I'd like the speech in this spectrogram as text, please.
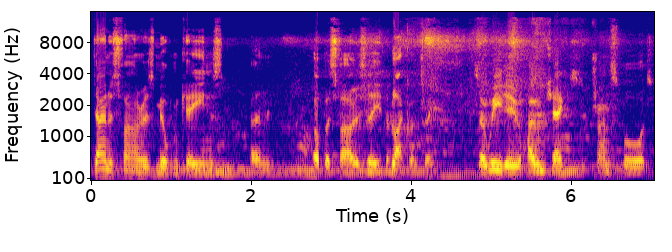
down as far as Milton Keynes, and up as far as the, the Black Country. So we do home checks, transport,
